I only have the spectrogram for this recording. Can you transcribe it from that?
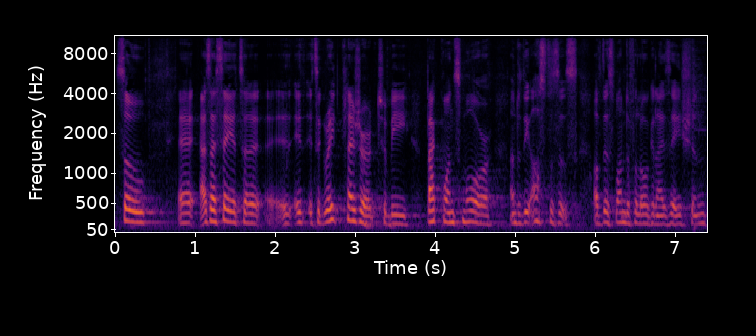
So, uh, as I say, it's a, it's a great pleasure to be back once more under the auspices of this wonderful organization.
